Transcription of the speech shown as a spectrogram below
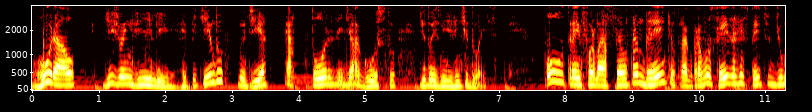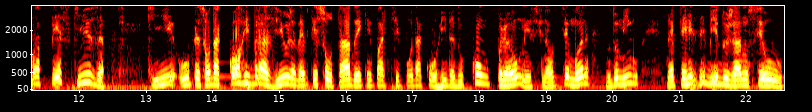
rural de Joinville. Repetindo, no dia 14 de agosto de 2022. Outra informação também que eu trago para vocês é a respeito de uma pesquisa que o pessoal da Corre Brasil já deve ter soltado aí quem participou da corrida do Comprão nesse final de semana, no domingo, deve ter recebido já no seu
